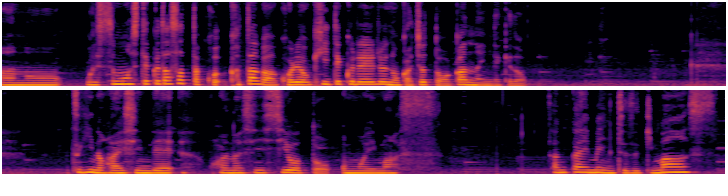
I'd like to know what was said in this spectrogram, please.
あのご質問してくださった方がこれを聞いてくれるのかちょっと分かんないんだけど次の配信でお話ししようと思います。3回目に続きます。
